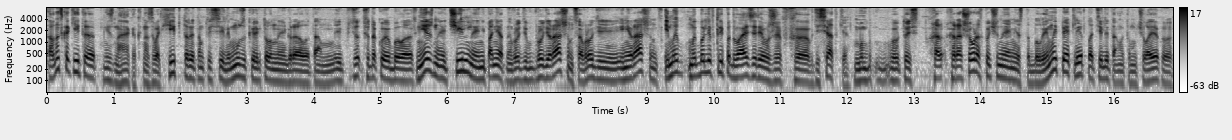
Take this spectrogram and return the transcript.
А у нас какие-то, не знаю, как назвать, хипстеры там тусили, музыка электронная играла там. И все, такое было нежное, чильное, непонятное. Вроде, вроде Russians, а вроде и не Russians. И мы, мы были в TripAdvisor уже в, в десятке. Мы то есть хор- хорошо раскрученное место было. И мы пять лет платили там этому человеку,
